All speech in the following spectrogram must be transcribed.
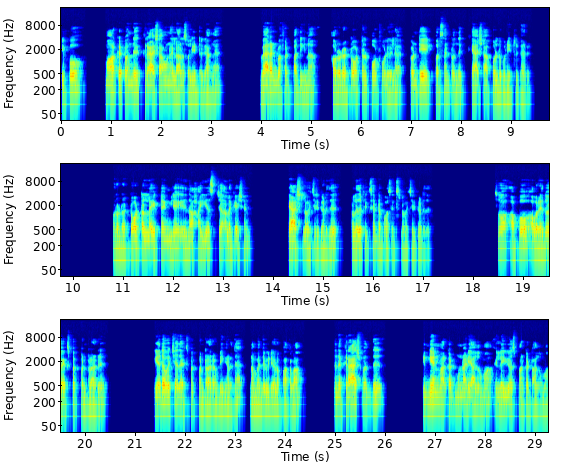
இப்போது மார்க்கெட் வந்து கிராஷ் ஆகும்னு எல்லாரும் சொல்லிகிட்டு இருக்காங்க. வேரன் பஃபட் பார்த்தீங்கன்னா அவரோட டோட்டல் போர்ட்ஃபோலியோவில் டுவெண்ட்டி எயிட் பர்சன்ட் வந்து கேஷாக ஹோல்டு பண்ணிகிட்ருக்காரு அவரோட டோட்டல் லைஃப் டைம்லேயே இதுதான் ஹையஸ்ட் அலோகேஷன் கேஷில் வச்சுருக்கிறது. அல்லது ஃபிக்ஸட் டெபாசிட்ஸில் வச்சுருக்கிறது. ஸோ அப்போது அவர் ஏதோ எக்ஸ்பெக்ட் பண்ணுறாரு எதை வச்சு அதை எக்ஸ்பெக்ட் பண்ணுறாரு அப்படிங்கிறத நம்ம இந்த வீடியோவில் பார்க்கலாம். இந்த கிராஷ் வந்து இந்தியன் மார்க்கெட் முன்னாடி ஆகுமா? இல்லை யூஎஸ் மார்க்கெட் ஆகுமா?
